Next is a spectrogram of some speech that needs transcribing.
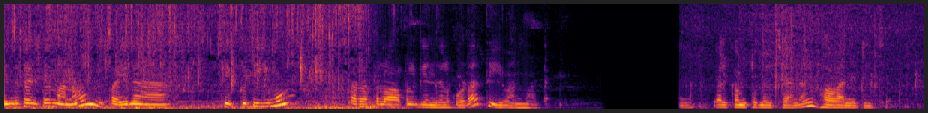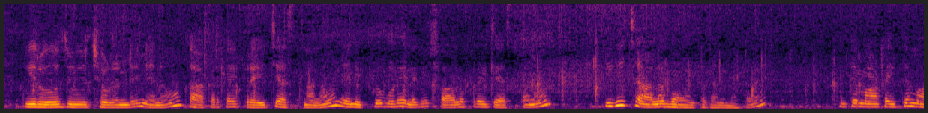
ఎందుకంటే మనం పైన చెక్కు తీయము తర్వాత లోపల గింజలు కూడా తీయమన్నమాట. Welcome to my channel Bhavani teacher. ఈరోజు చూడండి నేను కాకరకాయ ఫ్రై చేస్తున్నాను. నేను ఇప్పుడు కూడా ఇలాగే షాలో ఫ్రై చేస్తాను. ఇది చాలా బాగుంటుంది అనమాట అంటే మాకైతే మా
